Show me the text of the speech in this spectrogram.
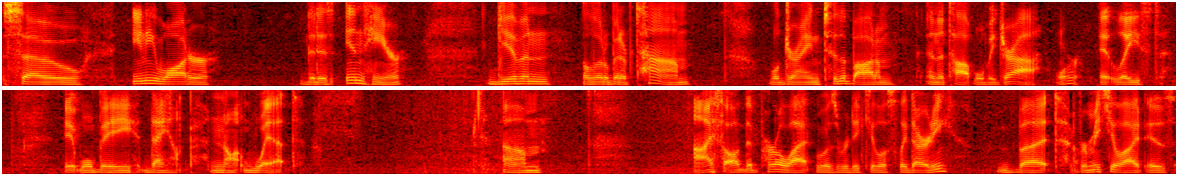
So any water that is in here, given a little bit of time, will drain to the bottom and the top will be dry, or at least it will be damp, not wet. Um, I thought that perlite was ridiculously dirty, but vermiculite is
